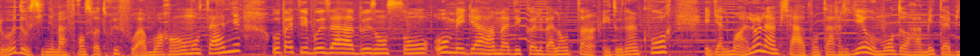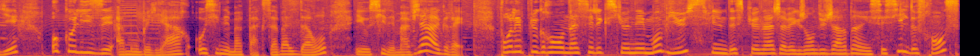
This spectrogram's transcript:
Au cinéma François Truffaut à Moiran en montagne, au Pâté Beaux-Arts à Besançon, au Mégarama d'école Valentin et d'Audincourt, également à l'Olympia à Pontarlier, au Mont d'Or à Métabier, au Colisée à Montbéliard, au cinéma Pax à Val-d'Aon et au cinéma Via Agrès. Pour les plus grands, on a sélectionné Mobius, film d'espionnage avec Jean Dujardin et Cécile de France,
